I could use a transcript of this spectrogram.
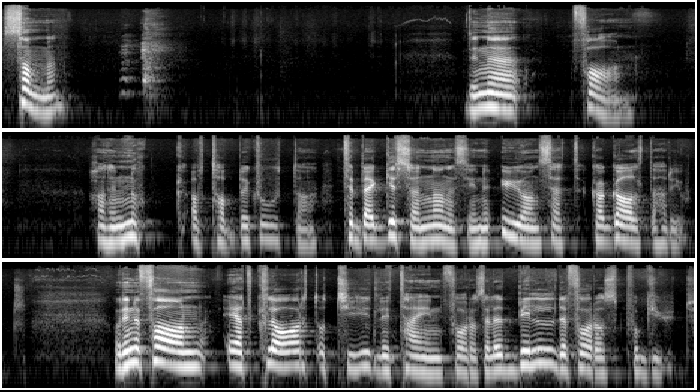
sammen. Denne faren, han har nok av tabbekvoter til begge sønnene sine, uansett hva galt de hadde gjort. Og Denne faren er et klart og tydelig tegn for oss, eller et bilde for oss på Gud.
